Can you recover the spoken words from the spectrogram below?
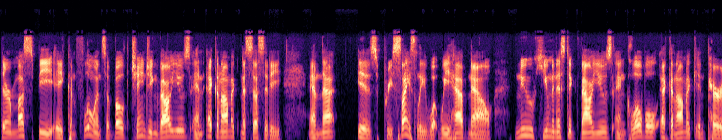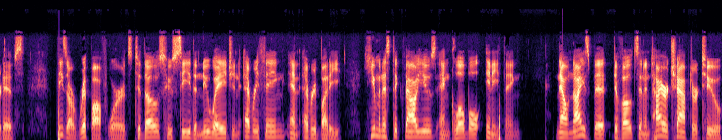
there must be a confluence of both changing values and economic necessity, and that is precisely what we have now new humanistic values and global economic imperatives. These are rip-off words to those who see the new age in everything and everybody humanistic values and global anything. Now, Naisbitt devotes an entire chapter to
